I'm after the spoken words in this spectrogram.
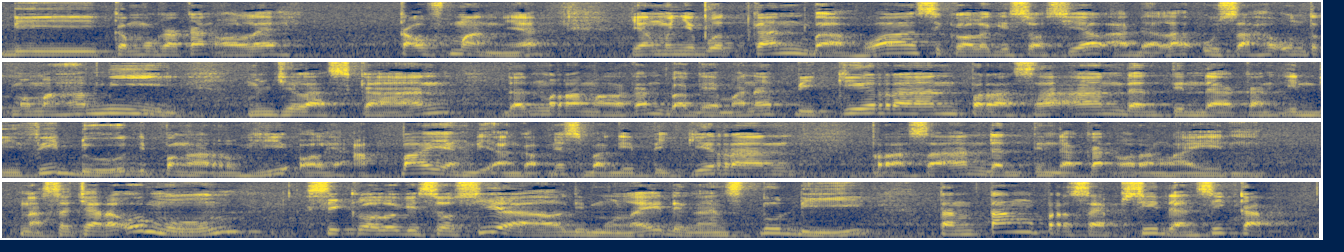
dikemukakan oleh Kaufman ya yang menyebutkan bahwa psikologi sosial adalah usaha untuk memahami, menjelaskan, dan meramalkan bagaimana pikiran, perasaan, dan tindakan individu dipengaruhi oleh apa yang dianggapnya sebagai pikiran, perasaan, dan tindakan orang lain. Nah, secara umum, psikologi sosial dimulai dengan studi tentang persepsi dan sikap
